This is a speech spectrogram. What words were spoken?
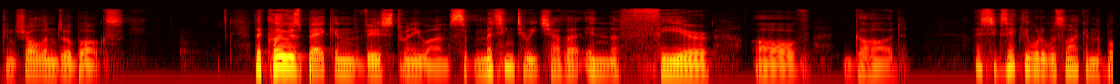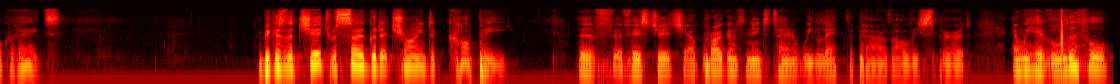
control into a box. The clue is back in verse 21 submitting to each other in the fear of God. That's exactly what it was like in the book of Acts. Because the church was so good at trying to copy the first church, our programs and entertainment, we lack the power of the Holy Spirit. And we have little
